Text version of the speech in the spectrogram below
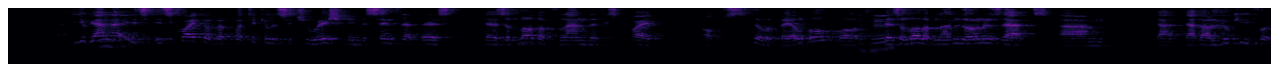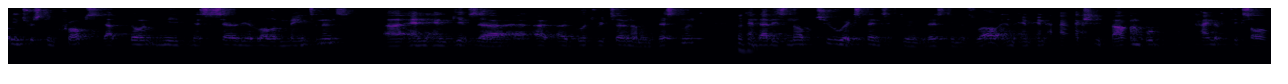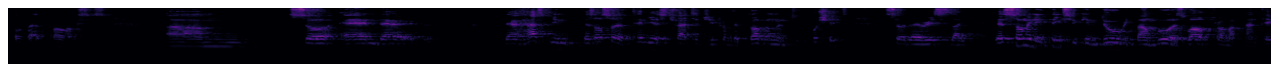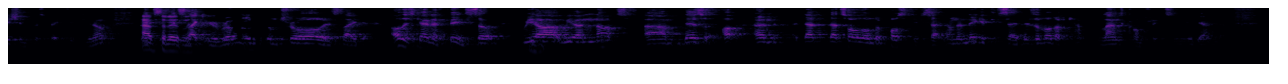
Uganda is is quite of a particular situation in the sense that there's there's a lot of land that is quite of still available, or Mhm. there's a lot of landowners that um that that are looking for interesting crops that don't need necessarily a lot of maintenance uh, and and gives a, a a good return on investment, Mhm. and that is not too expensive to invest in as well. And and and actually, bamboo kind of ticks all that boxes. Um, so, and there, there has been, there's also a 10-year strategy from the government to push it. So there is like, there's so many things you can do with bamboo as well from a plantation perspective, you know? Absolutely. It's like erosion control, it's like all these kind of things. So we Mhm. are, we are not, um, there's, uh, and that, that's all on the positive side. On the negative side, there's a lot of land conflicts in Uganda.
